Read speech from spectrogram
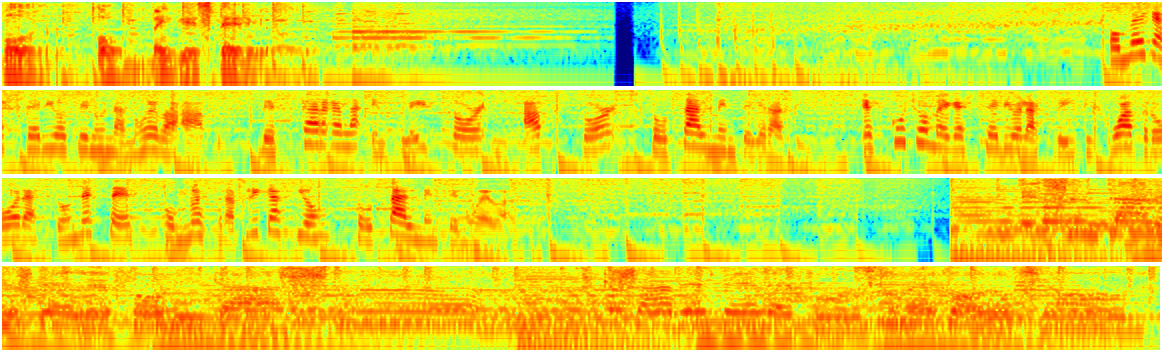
por Omega Estéreo. Omega Stereo tiene una nueva app. Descárgala en Play Store y App Store totalmente gratis. Escucha Omega Stereo las 24 horas donde estés con nuestra aplicación totalmente nueva. En centrales telefónicas, la casa del teléfono es tu mejor opción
